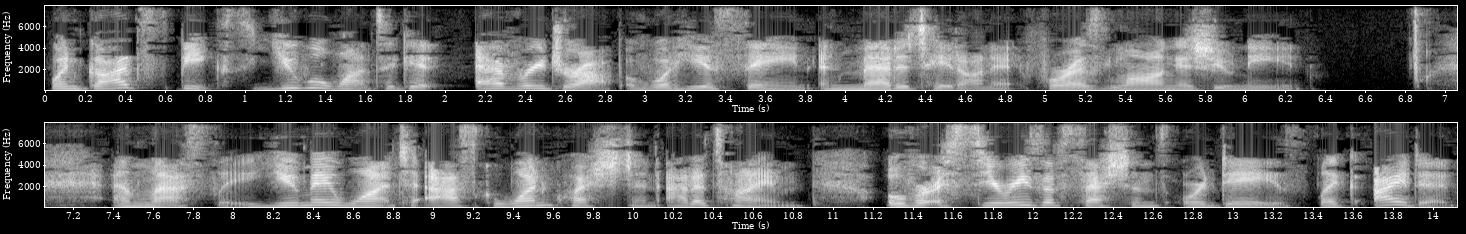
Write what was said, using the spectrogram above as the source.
When God speaks, you will want to get every drop of what he is saying and meditate on it for as long as you need. And lastly, you may want to ask one question at a time over a series of sessions or days like I did.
